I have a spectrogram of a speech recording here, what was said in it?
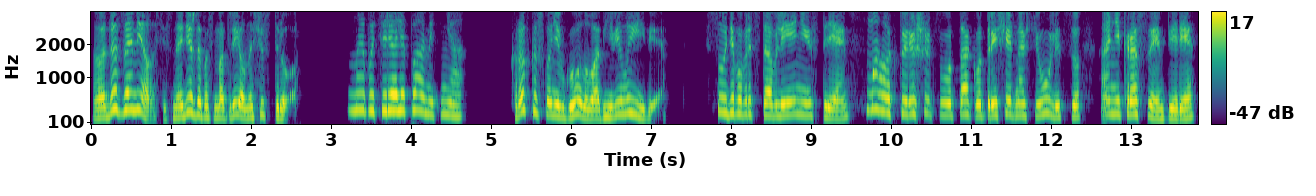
Адат замялась и с надеждой посмотрел на сестру. Мы потеряли память, ня. Кротко склонив голову, объявила Иви. Судя по представлению, впрямь, мало кто решится вот так вот трещать на всю улицу, а не Красэмпере.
